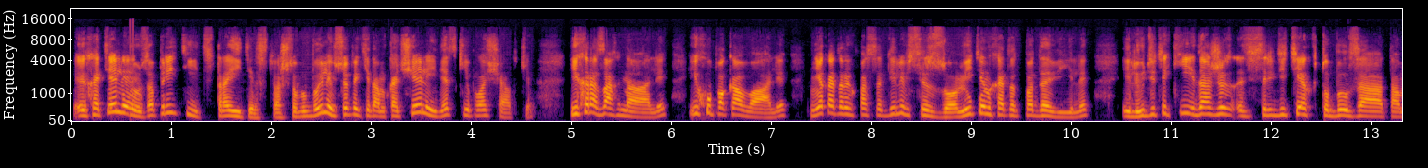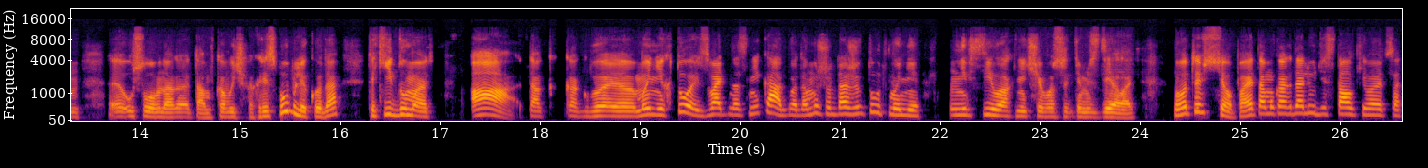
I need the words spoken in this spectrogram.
И хотели ну, запретить строительство, чтобы были все-таки там качели и детские площадки. Их разогнали, их упаковали, некоторых посадили в СИЗО, митинг этот подавили, и люди такие, даже среди тех, кто был за, там, э, условно, там, в кавычках, республику, да, такие думают, а, так как бы э, мы никто, и звать нас никак, потому что даже тут мы не, не в силах ничего с этим сделать. Вот и все. Поэтому, когда люди сталкиваются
